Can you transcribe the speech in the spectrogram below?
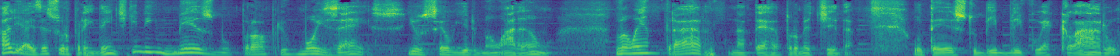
Aliás, é surpreendente que nem mesmo o próprio Moisés e o seu irmão Arão vão entrar na terra prometida. O texto bíblico é claro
